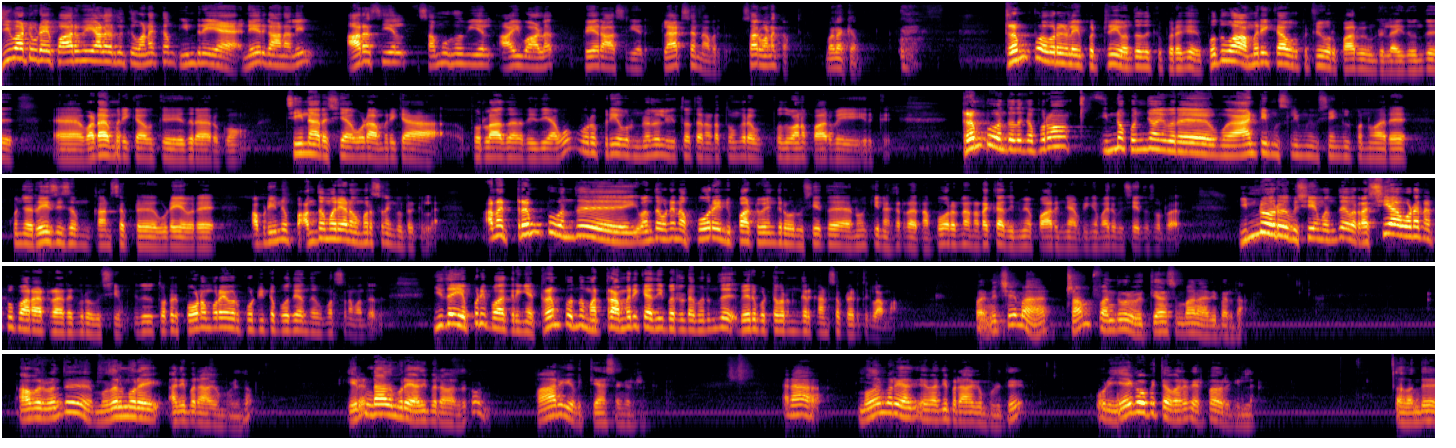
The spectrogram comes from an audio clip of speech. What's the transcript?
ஜீவாட்டுடைய பார்வையாளர்களுக்கு வணக்கம். இன்றைய நேர்காணலில் அரசியல் சமூகவியல் ஆய்வாளர் பேராசிரியர் கிளாட்சன் அவர்கள். சார் வணக்கம். வணக்கம். ட்ரம்ப் அவர்களை பற்றி வந்ததுக்கு பிறகு பொதுவாக அமெரிக்காவை பற்றி ஒரு பார்வை உண்டு இல்லை? இது வந்து வட அமெரிக்காவுக்கு எதிராக இருக்கும். சீனா ரஷ்யாவோட அமெரிக்கா பொருளாதார ரீதியாகவும் ஒரு பெரிய ஒரு நிழல் யுத்தத்தை நடத்துங்கிற பொதுவான பார்வை இருக்குது ட்ரம்ப் வந்ததுக்கப்புறம் இன்னும் கொஞ்சம் இவர் ஆன்டி முஸ்லீம் விஷயங்கள் பண்ணுவார். கொஞ்சம் ரேசிசம் கான்செப்ட் உடையவர் அப்படின்னு அந்த மாதிரியான விமர்சனங்கள் இருக்குல்ல. ஆனால் ட்ரம்ப் வந்து வந்த உடனே நான் போரை நிப்பாட்டுவேங்கிற ஒரு விஷயத்த நோக்கி நகர்றாரு. நான் போறேன்னா நடக்காது இனிமேல் பாருங்க அப்படிங்கிற மாதிரி விஷயத்த சொல்றாரு. இன்னொரு விஷயம் வந்து அவர் ரஷ்யாவோட நட்பு பாராட்டுறாருங்கிற ஒரு விஷயம். இது தொடர் போன முறை அவர் போட்டிட்ட போதே அந்த விமர்சனம் வந்தது. இதை எப்படி பார்க்குறீங்க? ட்ரம்ப் வந்து மற்ற அமெரிக்க அதிபர்களிடமிருந்து வேறுபட்டவருங்கிற கான்செப்ட் எடுத்துக்கலாமா? இப்போ நிச்சயமாக ட்ரம்ப் வந்து ஒரு வித்தியாசமான அதிபர் தான். அவர் வந்து முதல் முறை அதிபராகும் பொழுதும் இரண்டாவது முறை அதிபராகிறதுக்கும் பாரிய வித்தியாசங்கள் இருக்கு. ஆனால் முதல் முறை அதி அதிபர் ஆகும் பொழுது ஒரு ஏகோபித்த வரவேற்பு அவருக்கு இல்லை. அது வந்து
